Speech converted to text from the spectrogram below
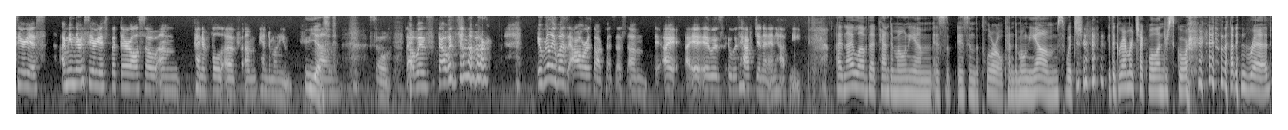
serious. I mean, they're serious, but they're also um, kind of full of um, pandemonium. Yes. Um, so that was that was some of our it really was our thought process. Um, I, I, it was it was half Jenna and half me. And I love that pandemonium is is in the plural, pandemoniums, which the grammar check will underscore that in red.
